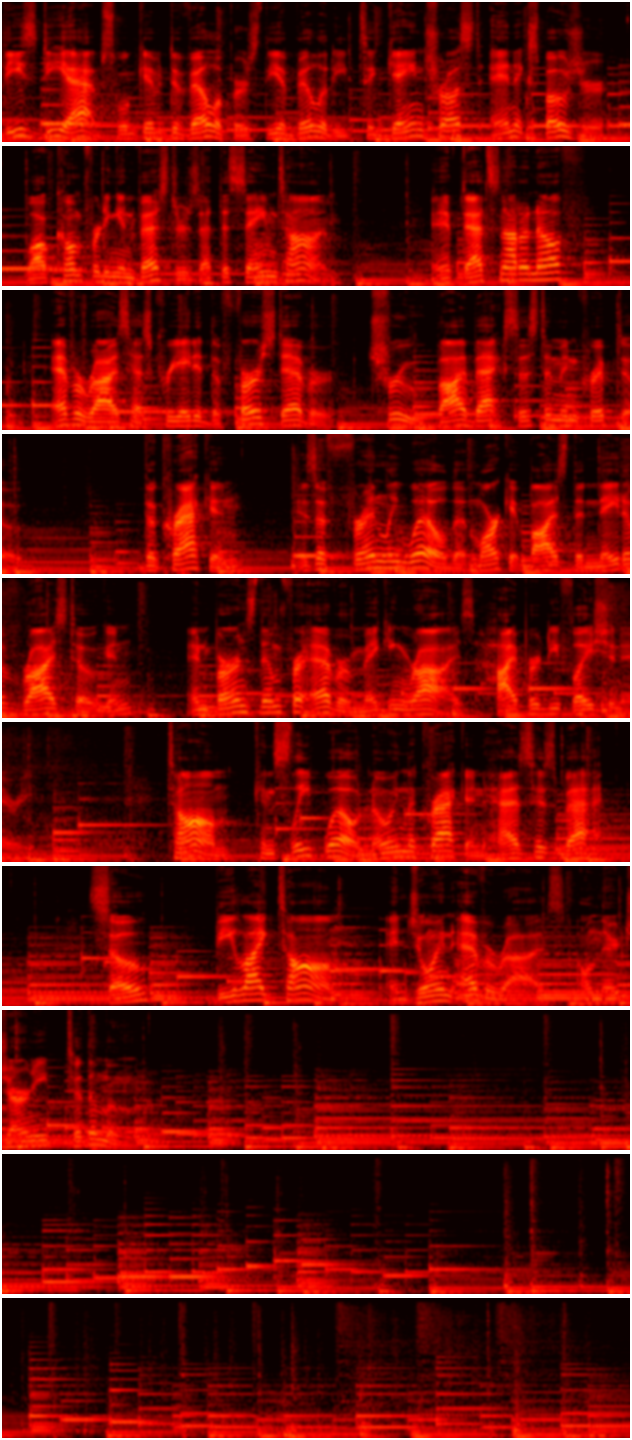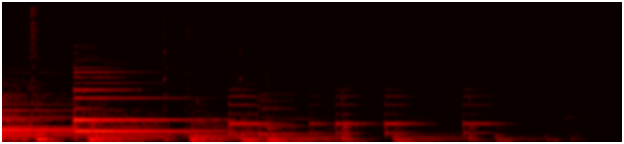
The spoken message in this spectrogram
These D apps will give developers the ability to gain trust and exposure while comforting investors at the same time. And if that's not enough, Everrise has created the first ever true buyback system in crypto. The Kraken is a friendly whale that market buys the native Rise token and burns them forever, making Rise hyper-deflationary. Tom can sleep well knowing the Kraken has his back. So, be like Tom and join Everrise on their journey to the moon.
